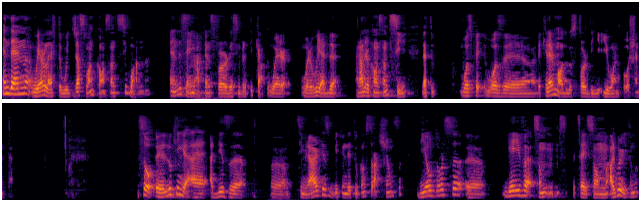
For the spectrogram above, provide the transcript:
And then we are left with just one constant C1 And the same happens for the symplectic cut, where, where we had another constant c that was, was uh, the Kähler modulus for the U1 quotient. So uh, looking at, at these uh, uh, similarities between the two constructions, the authors uh, gave some, let's say, some algorithm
